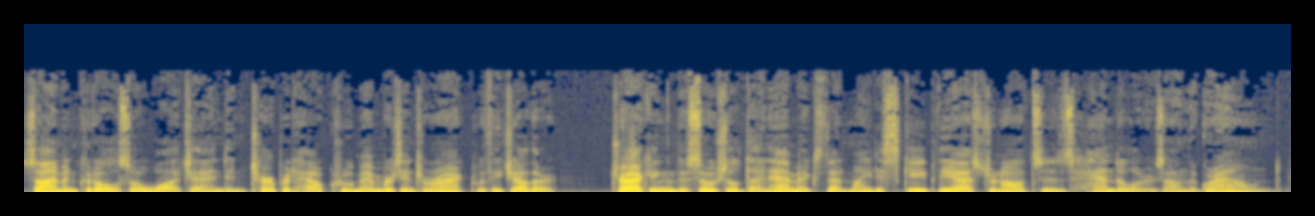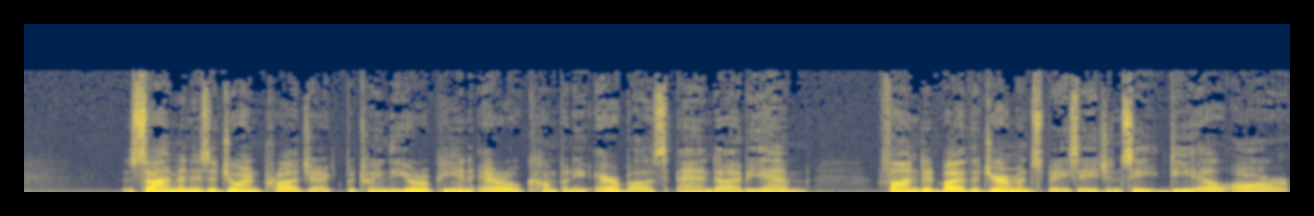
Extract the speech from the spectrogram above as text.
Cimon could also watch and interpret how crew members interact with each other, tracking the social dynamics that might escape the astronauts' handlers on the ground. Cimon is a joint project between the European aero company Airbus and IBM, funded by the German space agency DLR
